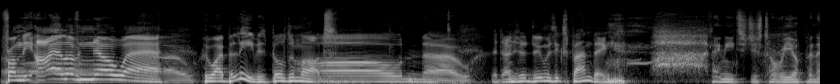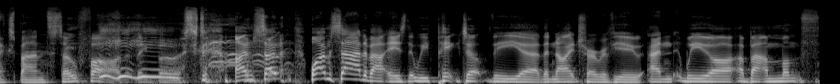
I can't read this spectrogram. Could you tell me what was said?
from the Isle of Nowhere, no. who I believe is Bill DeMott. Oh no. The Dungeon of Doom is expanding. They need to just hurry up and expand so far that they burst. I'm so. What I'm sad about is that we've picked up the uh, the Nitro review, and we are about a month.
